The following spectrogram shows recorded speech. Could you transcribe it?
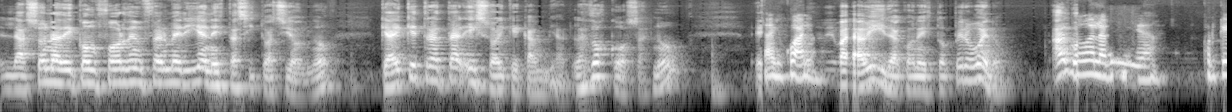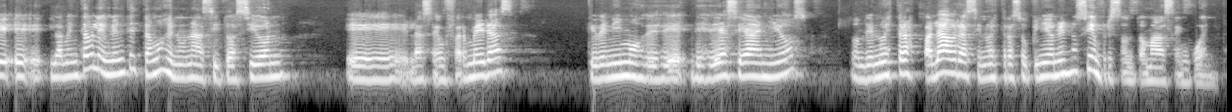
la, zona de confort de enfermería en esta situación, ¿no? Que hay que tratar, eso hay que cambiar, las dos cosas, ¿no? Eh, Tal cual. Va la vida con esto, pero bueno, algo... Toda la vida, porque eh, lamentablemente estamos en una situación eh, las enfermeras que venimos desde, desde hace años, donde nuestras palabras y nuestras opiniones no siempre son tomadas en cuenta.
